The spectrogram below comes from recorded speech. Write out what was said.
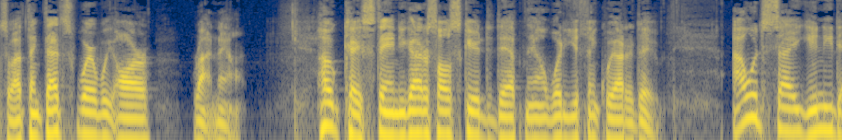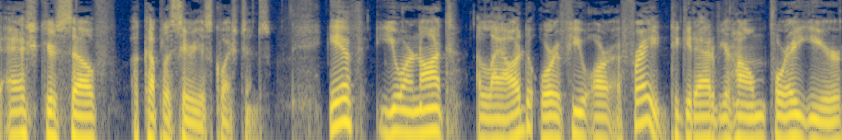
So I think that's where we are right now. Okay, Stan, you got us all scared to death now. What do you think we ought to do? I would say you need to ask yourself a couple of serious questions. If you are not allowed or if you are afraid to get out of your home for a year,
